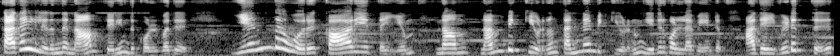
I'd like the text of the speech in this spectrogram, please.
கதையிலிருந்து நாம் தெரிந்து கொள்வது எந்த ஒரு காரியத்தையும் நாம் நம்பிக்கையுடனும் தன்னம்பிக்கையுடனும் எதிர்கொள்ள வேண்டும். அதை விடுத்து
